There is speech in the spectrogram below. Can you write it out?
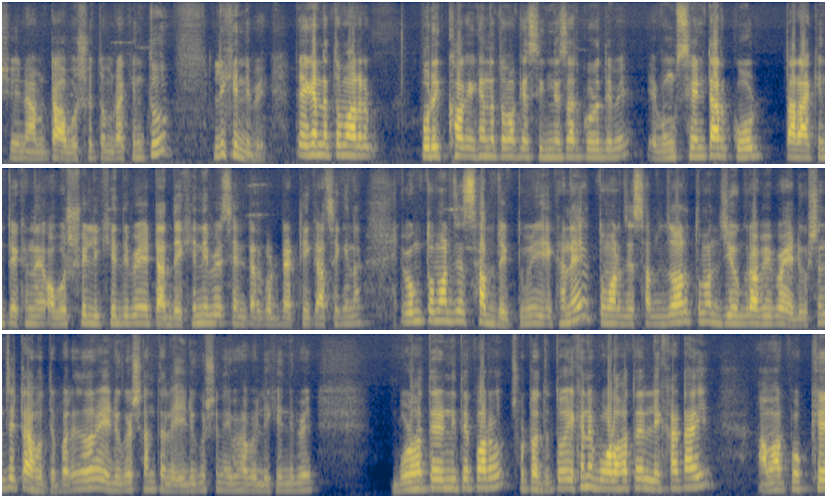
সেই নামটা অবশ্যই তোমরা কিন্তু লিখে নেবে। তো এখানে তোমার পরীক্ষক এখানে তোমাকে সিগনেচার করে দেবে এবং সেন্টার কোড তারা কিন্তু এখানে অবশ্যই লিখে দিবে, এটা দেখে নেবে সেন্টার কোডটা ঠিক আছে কিনা। এবং তোমার যে সাবজেক্ট তুমি এখানে তোমার যে সাবজেক্ট ধরো তোমার জিওগ্রাফি বা এডুকেশন যেটা হতে পারে, ধরো এডুকেশন তাহলে এডুকেশন এইভাবে লিখে নেবে। বড় হাতের নিতে পারো, ছোট হাতে তো এখানে বড় হাতের লেখাটাই আমার পক্ষে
